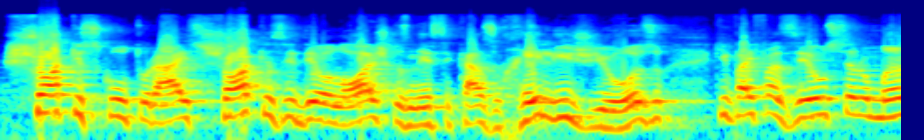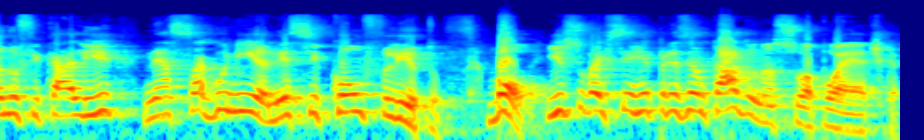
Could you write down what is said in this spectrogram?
Choques culturais, choques ideológicos, nesse caso religioso, que vai fazer o ser humano ficar ali nessa agonia, nesse conflito. Bom, isso vai ser representado na sua poética.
